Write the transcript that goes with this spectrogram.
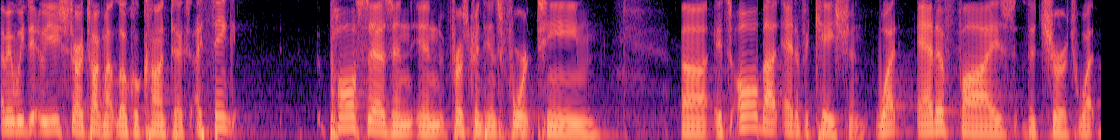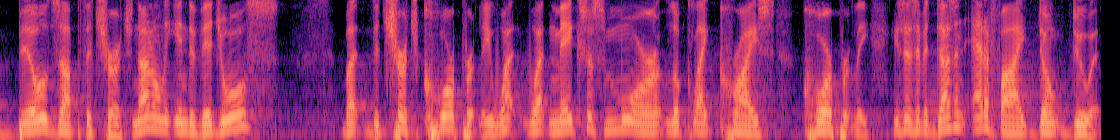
I mean, we, did, we started talking about local context. I think Paul says in, in 1 Corinthians 14, uh, it's all about edification. What edifies the church, what builds up the church, not only individuals, but the church corporately. What, what makes us more look like Christ corporately. He says, if it doesn't edify, don't do it.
